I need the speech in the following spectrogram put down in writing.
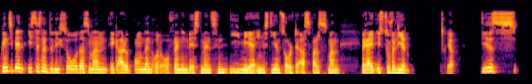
Prinzipiell ist es natürlich so, dass man, egal ob Online- oder Offline-Investments, nie mehr investieren sollte, als falls man bereit ist zu verlieren. Ja. Dieses,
